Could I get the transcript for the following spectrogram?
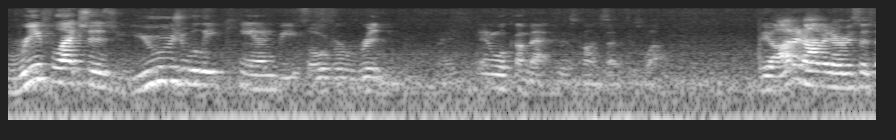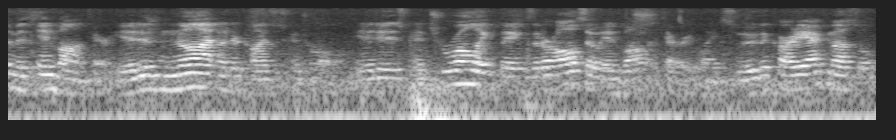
Reflexes usually can be overridden, right? and we'll come back to this concept as well. The autonomic nervous system is involuntary. It is not under conscious control. It is controlling things that are also involuntary, like smooth and cardiac muscle,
